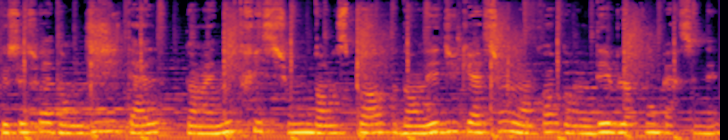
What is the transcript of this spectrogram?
que ce soit dans le digital, dans la nutrition, dans le sport, dans l'éducation ou encore dans le développement personnel.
